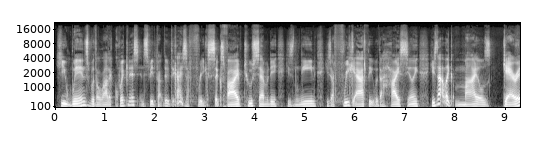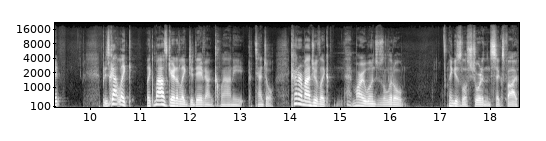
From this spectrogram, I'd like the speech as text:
he wins with a lot of quickness and speed. Dude, the guy's a freak. 6'5, 270. He's lean. He's a freak athlete with a high ceiling. He's not like Myles Garrett, but he's got like like Myles Garrett like Jadeveon Clowney potential. Kind of reminds you of like ah, Mario Williams was a little, I think he's a little shorter than six five,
